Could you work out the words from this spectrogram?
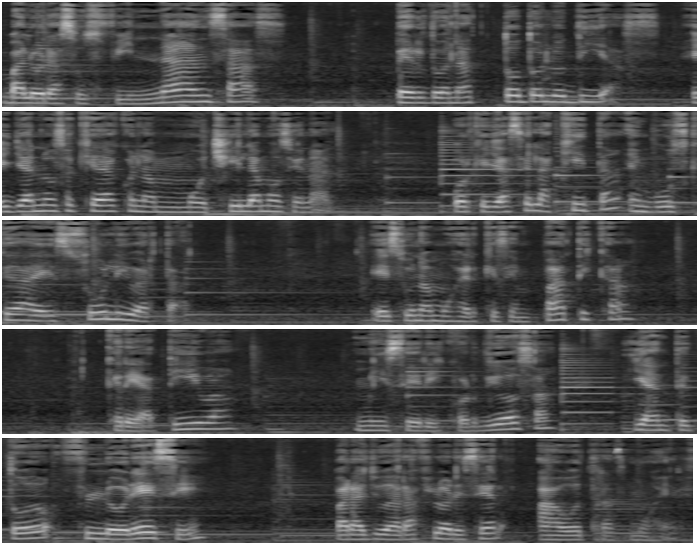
valora sus finanzas, perdona todos los días. Ella no se queda con la mochila emocional, porque ella se la quita en búsqueda de su libertad. Es una mujer que es empática, creativa, misericordiosa y ante todo florece para ayudar a florecer a otras mujeres.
